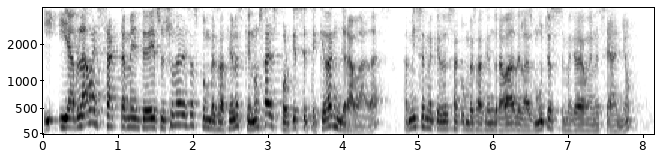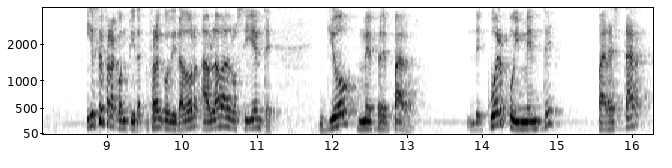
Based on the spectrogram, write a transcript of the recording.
y, hablaba exactamente de eso. Es una de esas conversaciones que no sabes por qué se te quedan grabadas. A mí se me quedó esa conversación grabada de las muchas que se me quedaron en ese año. Y ese francotirador hablaba de lo siguiente. Yo me preparo de cuerpo y mente para estar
